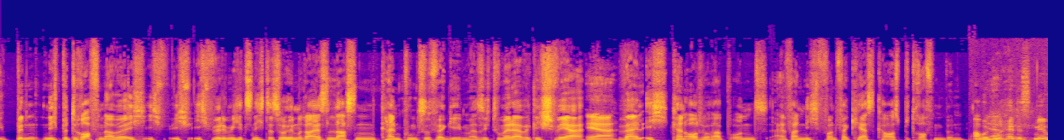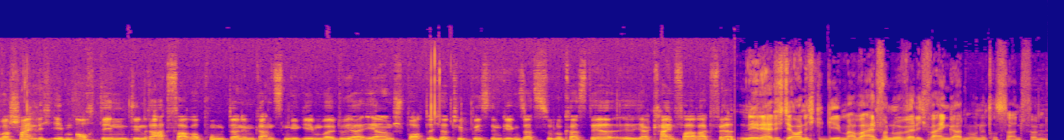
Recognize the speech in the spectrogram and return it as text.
Ich bin nicht betroffen, aber ich, ich, ich, ich würde mich jetzt nicht dazu hinreißen lassen, keinen Punkt zu vergeben. Also ich tue mir da wirklich schwer, Ja. weil ich kein Auto habe und einfach nicht von Verkehrschaos betroffen bin. Aber Ja. du hättest mir wahrscheinlich eben auch den, den Radfahrerpunkt dann im Ganzen gegeben, weil du ja eher ein sportlicher Typ bist, im Gegensatz zu Lukas, der äh, ja kein Fahrrad fährt. Nee, den hätte ich dir auch nicht gegeben, aber einfach nur, weil ich Weingarten uninteressant finde.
